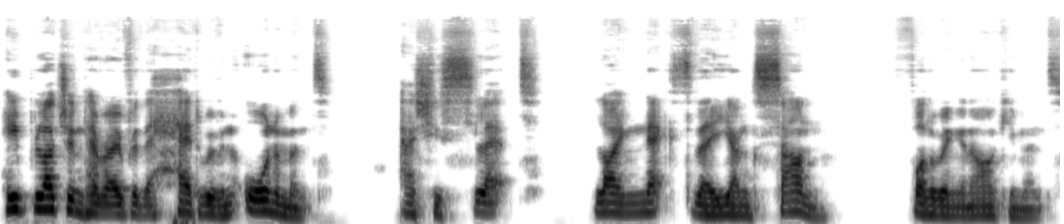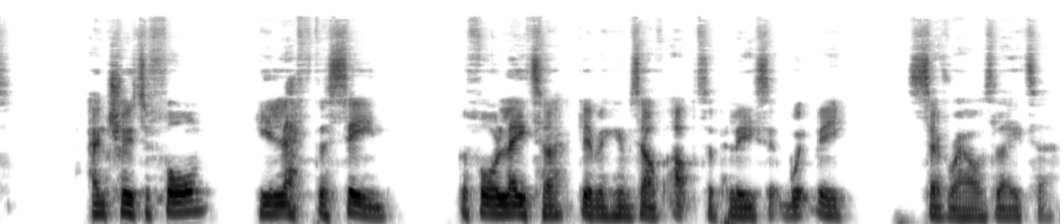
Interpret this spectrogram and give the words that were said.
He bludgeoned her over the head with an ornament as she slept, lying next to their young son, following an argument. And true to form, he left the scene before later giving himself up to police at Whitby several hours later.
